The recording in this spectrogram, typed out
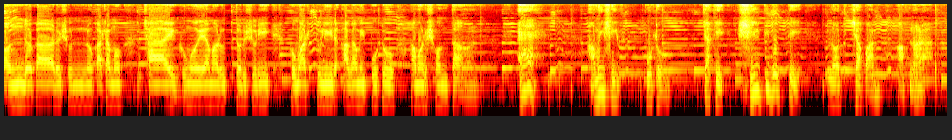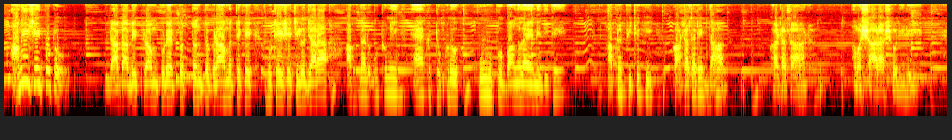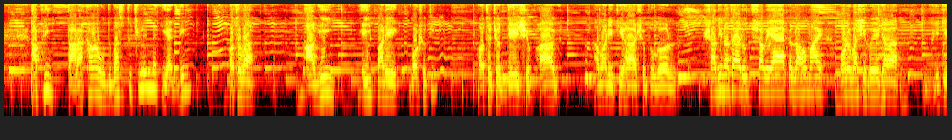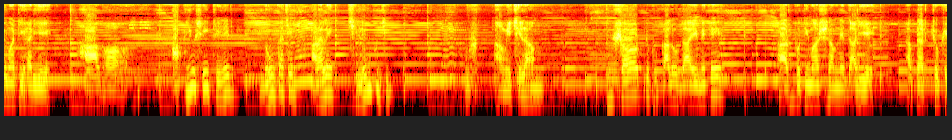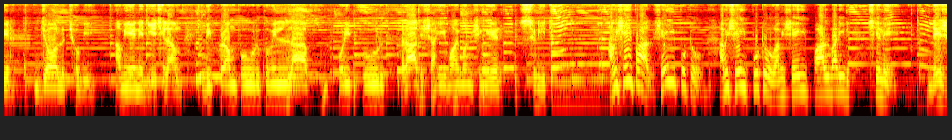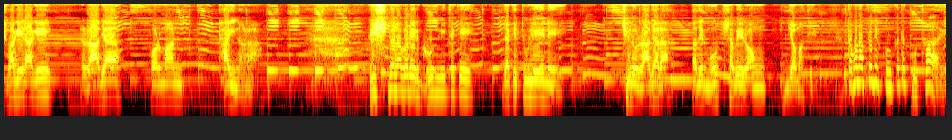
অন্ধকার শূন্য কাঠামো ছায় ঘুমোয় আমার উত্তরসূরি কুমারটুলির আগামী পোটো আমার সন্তান। হ্যাঁ আমি সেই পোটো যাকে শিল্পী বলতে লজ্জা পান আপনারা। আমি সেই পোটো। ঢাকা বিক্রমপুরের প্রত্যন্ত গ্রাম থেকে উঠে এসেছিল যারা আপনার উঠোনে এক টুকরো পূপ বাংলা এনে দিতে। আপনার পিঠে কি কাঁটাতারের দাগ? কাঁটাতার আমার সারা শরীরে। আপনি তারা খাওয়া উদ্বাস্তু ছিলেন নাকি একদিন? অথবা আগেই এই পারে বসতি? অথচ দেশ ভাগ আমার ইতিহাস ভূগোল। স্বাধীনতার উৎসবে এক লহমায় পরবাসী হয়ে যাওয়া ভিটেমাটি হারিয়ে হা ঘর আপনিও সেই ট্রেনের নৌকাছের আড়ালে ছিলেন বুঝি? আমি ছিলাম। সবটুকু কালো গায়ে মেখে আর প্রতিমার সামনে দাঁড়িয়ে আপনার চোখের জল ছবি আমি এনে দিয়েছিলাম। বিক্রমপুর, কুমিল্লা, ফরিদপুর, রাজশাহী, ময়মনসিংহের স্মৃতি। আমি সেই পাল, সেই পোটো, আমি সেই পোটো, আমি সেই পাল বাড়ির ছেলে। দেশভাগের আগে রাজা ফরমান ঠাই নাড়া কৃষ্ণনগরের ঘূর্ণি থেকে যাকে তুলে এনে ছিল রাজারা তাদের মহোৎসবে রং জমাতে। তখন আপনাদের কলকাতা কোথায়?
